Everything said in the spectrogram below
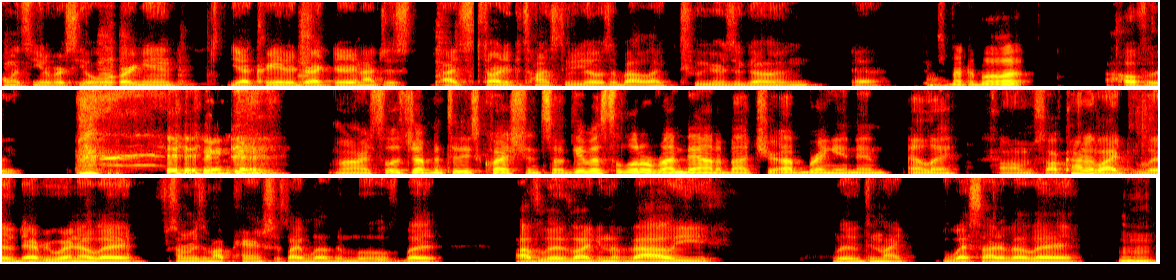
I went to University of Oregon. Yeah, creator director, and I just I started Katana Studios about like two years ago, and yeah, It's about to blow up. hopefully. All right, so let's jump into these questions. So, give us a little rundown about your upbringing in LA. Um, so I've kind of like lived everywhere in LA. For some reason, my parents just like love to move, but I've lived like in the Valley, lived in like west side of LA. Mhm.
